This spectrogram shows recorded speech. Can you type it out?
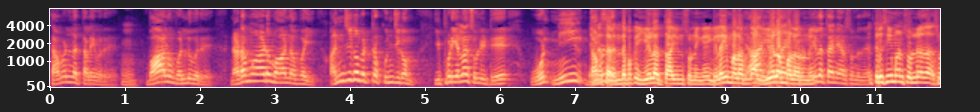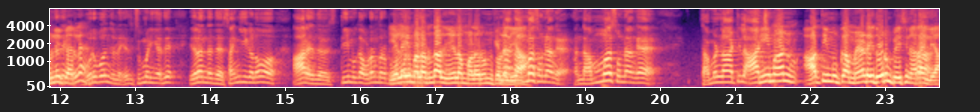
தமிழ்ல தலைவர் வாழும் வள்ளுவர் நடமாடும் மாணவை அஞ்சுகம் பெற்ற குஞ்சுகம் இப்படியெல்லாம் சொல்லிட்டு ஒன்- நீ தமிழ் சார் இந்த பக்கம் ஈழத்தாயின்னு சொன்னீங்க இலை மலர்ந்தால் ஈழம் மலர்னு ஈழத்தாய் யார் சொன்னது? திரு சீமான் சொல்ல சொல்லியிருக்காருல்ல? ஒருபோதும் சொல்ல இது சும்மா நீங்க அது இதெல்லாம் இந்த- சங்கிகளும் ஆற இந்த திமுக உடன்பரப்பு இலை மலர்ந்தால் ஈழம் அந்த சொல்லலையா? அம்மா சொன்னாங்க? அந்த அம்மா சொன்னாங்க தமிழ்நாட்டில் சீமான் அதிமுக மேடை தோறும் பேசினாரா இல்லையா?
